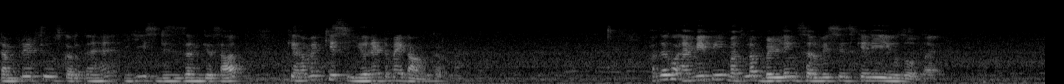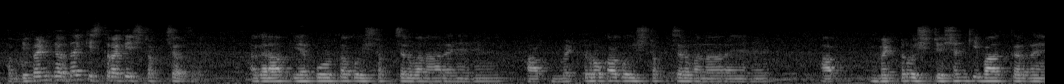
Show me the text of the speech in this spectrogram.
टेम्पलेट चूज़ करते हैं इस डिसीज़न के साथ कि हमें किस यूनिट में काम करना है। अब देखो एम मतलब बिल्डिंग सर्विसेज़ के लिए यूज़ होता है। अब डिपेंड करता है किस तरह के स्ट्रक्चर्स हैं। अगर आप एयरपोर्ट का कोई स्ट्रक्चर बना रहे हैं, आप मेट्रो का कोई स्ट्रक्चर बना रहे हैं, आप मेट्रो स्टेशन की बात कर रहे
